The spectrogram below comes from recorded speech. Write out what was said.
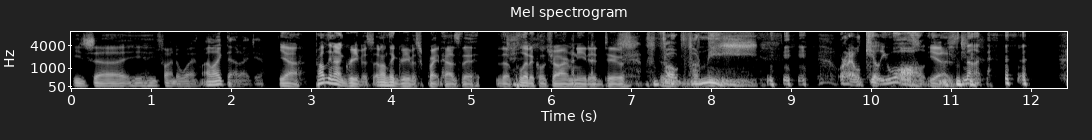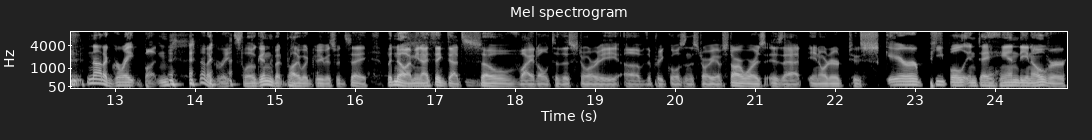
he's uh, he, he'd find a way. I like that idea. Yeah, probably not Grievous. I don't think Grievous quite has the the political charm needed to Vote for me. or I will kill you all. Yeah, it's not not a great button, not a great slogan, but probably what Grievous would say. But no, I mean, I think that's so vital to the story of the prequels and the story of Star Wars is that in order to scare people into handing over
